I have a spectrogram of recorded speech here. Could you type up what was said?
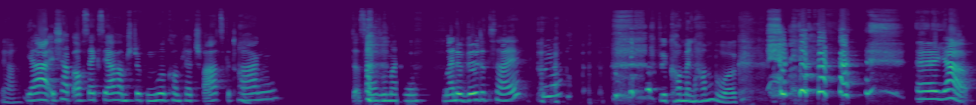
Ja, ja ich habe auch sechs Jahre am Stück nur komplett schwarz ah. getragen. Oh. Das war so meine, meine wilde Zeit früher. Willkommen in Hamburg. äh, ja,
